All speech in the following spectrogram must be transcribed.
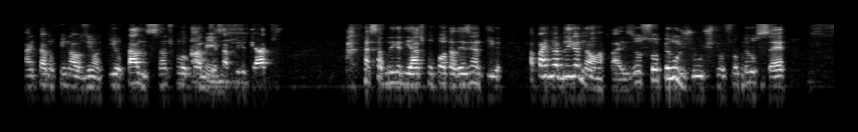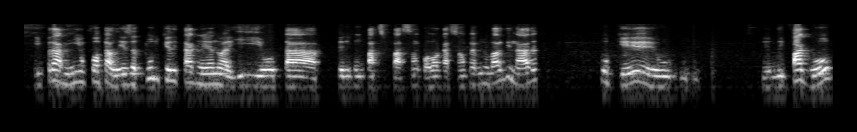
a gente tá no finalzinho aqui, o Thales Santos colocou ah, aqui essa briga de atos. Essa briga de atos com Fortaleza é antiga. Rapaz, não é briga, não, rapaz. Eu sou pelo justo, eu sou pelo certo. E para mim, o Fortaleza, tudo que ele tá ganhando aí, ou tá tendo como participação, colocação, para mim não vale de nada, porque o, ele pagou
